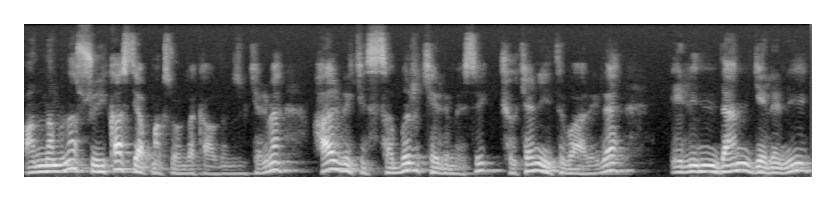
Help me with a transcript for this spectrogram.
anlamına suikast yapmak zorunda kaldığımız bir kelime. Halbuki sabır kelimesi köken itibariyle elinden geleni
